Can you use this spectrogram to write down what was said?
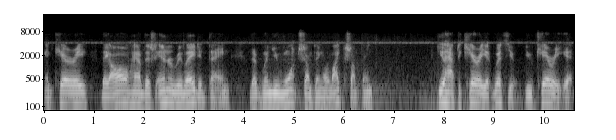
and carry, they all have this interrelated thing that when you want something or like something, you have to carry it with you. You carry it.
